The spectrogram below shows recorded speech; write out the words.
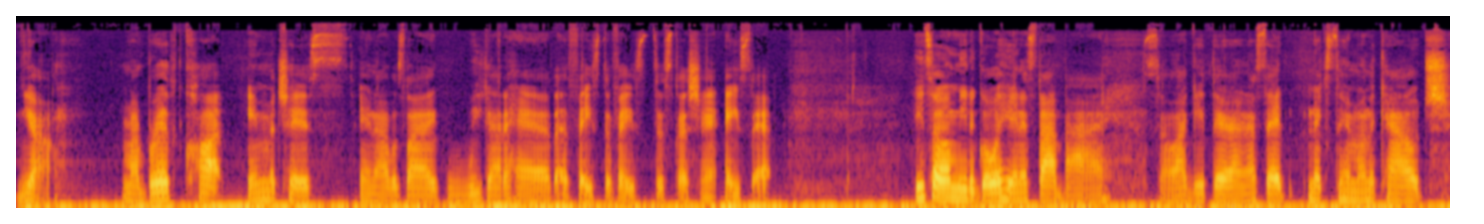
Yeah, my breath caught in my chest, and I was like, we gotta have a face to face discussion ASAP. He told me to go ahead and stop by. So I get there and I sat next to him on the couch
